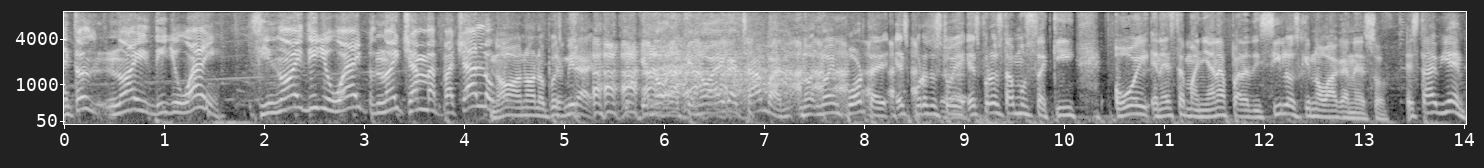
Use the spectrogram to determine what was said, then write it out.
entonces no hay DUI. Si no hay DUI, pues no hay chamba pa' Chalo. No, no, no, pues mira, que, que no, que no haya chamba, no, no importa, es por eso estoy, es por eso estamos aquí hoy en esta mañana para decirles que no hagan eso. Está bien,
